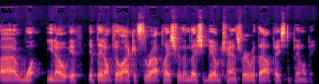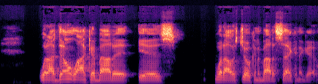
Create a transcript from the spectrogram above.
Uh, what, you know, if if they don't feel like it's the right place for them, they should be able to transfer without facing a penalty. What I don't like about it is what I was joking about a second ago.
